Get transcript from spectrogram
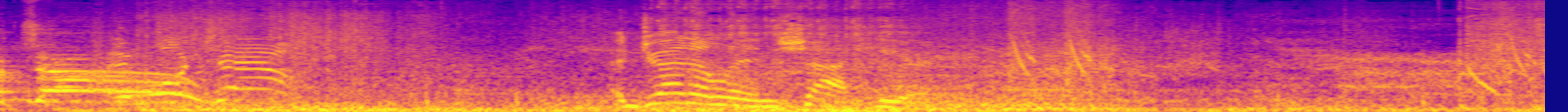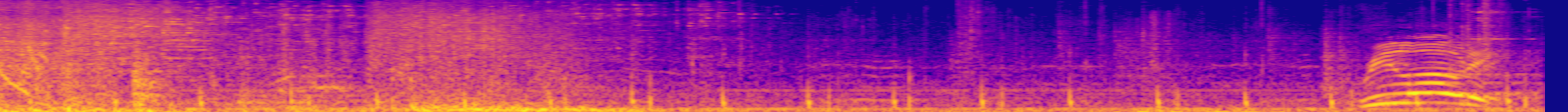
Watch out! Watch out! Adrenaline shot here. Reloading.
